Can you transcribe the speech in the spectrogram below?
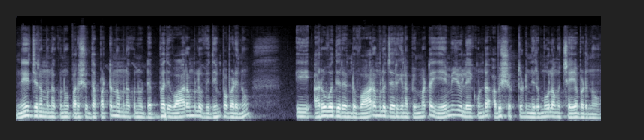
నీజనమునకును పరిశుద్ధ పట్టణమునకును డెబ్బది వారములు విధింపబడెను. ఈ అరువది రెండు వారములు జరిగిన పిమ్మట ఏమీ లేకుండా అభిషక్తుడు నిర్మూలము చేయబడును.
